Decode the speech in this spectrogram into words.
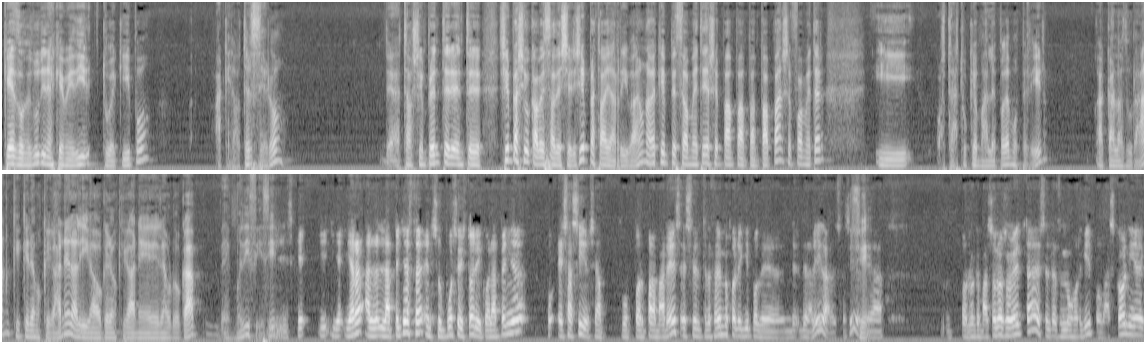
que es donde tú tienes que medir tu equipo, ha quedado tercero ha estado siempre entre, siempre ha sido cabeza de serie, siempre ha estado ahí arriba. ¿eh? Una vez que empezó a meterse, pam, pam, pam, pam, pam, se fue a meter. Y, ostras, ¿tú qué más le podemos pedir? A Carlos Durán, que queremos que gane la liga o queremos que gane el Eurocup, es muy difícil. Y, es que, y, ahora la Peña está en su puesto histórico. La Peña es así, o sea, por, palmarés es el tercer mejor equipo de, la liga, es así. O sea, por lo que pasó en los 90, es el tercer mejor equipo. Vasconia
